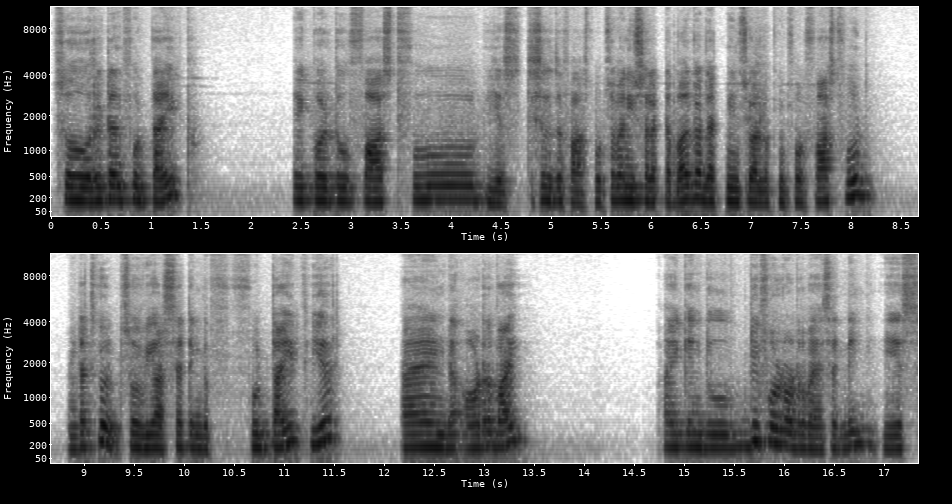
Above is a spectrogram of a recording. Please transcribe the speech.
So return food type equal to fast food. Yes this is the fast food. So when you select a burger that means you are looking for fast food. And that's good. So we are setting the food type here. And order by i can do default order by ascending esc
